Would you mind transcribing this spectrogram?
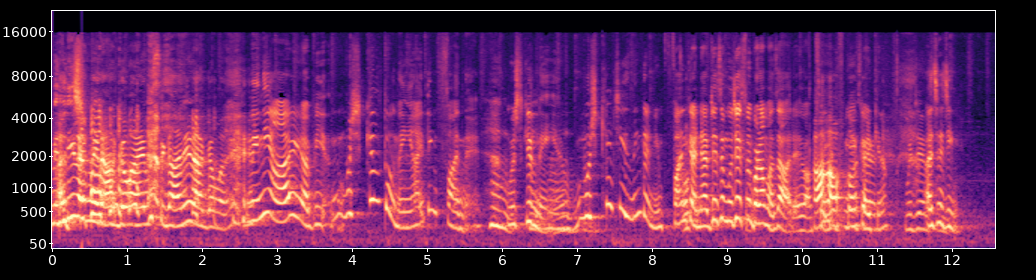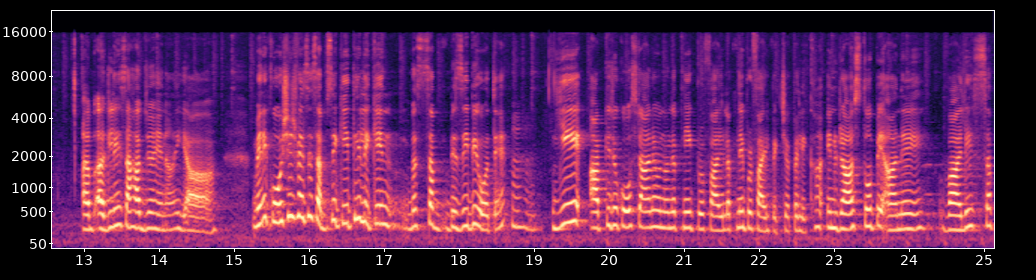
मिलनी अच्छा। लगने ना गवाए मुझसे गाने ना गवाए नहीं नहीं आ रहे अभी। मुश्किल तो नहीं है आई थिंक फन है। मुश्किल नहीं है। मुश्किल चीज़ नहीं करनी फन करना है। जैसे मुझे इसमें बड़ा मज़ा आ रहा है हाँ, हाँ, आपसे ये करके ना। अच्छा जी। अब अगले साहब जो है ना या मैंने कोशिश वैसे सबसे की थी लेकिन बस सब बिज़ी भी होते हैं। ये आपके जो को स्टार हैं उन्होंने अपनी एक प्रोफ़ाइल अपने प्रोफ़ाइल पिक्चर पर लिखा इन रास्तों पे आने वाले सब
